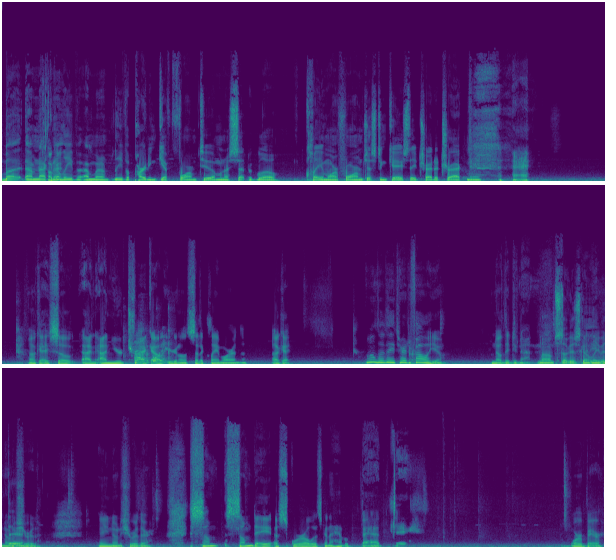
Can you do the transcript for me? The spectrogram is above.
But I'm not gonna Okay. leave. I'm gonna leave a parting gift for him too. I'm gonna set the glow claymore for him just in case they try to track me. okay, so on, on your track Oh, out, you're going to set a claymore in the. Okay. Well, do they try to follow you? No, they do not. No, I'm still just gonna leave it notice there. You were there. They didn't notice you were there. Some someday a squirrel is going to have a bad day, or a bear,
